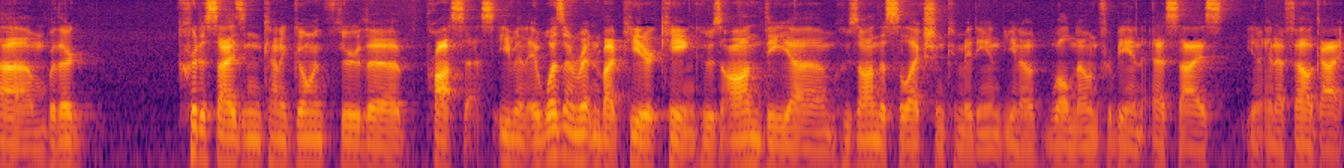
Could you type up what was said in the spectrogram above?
um, where they're criticizing kind of going through the process even it wasn't written by peter king who's on the um, who's on the selection committee and you know well known for being si's you know, nfl guy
